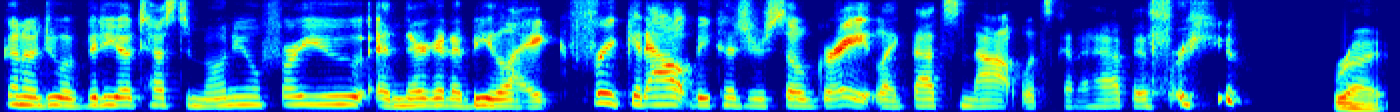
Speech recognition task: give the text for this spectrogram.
going to do a video testimonial for you and they're going to be like freaking out because you're so great. Like, that's not what's going to happen for you. Right.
